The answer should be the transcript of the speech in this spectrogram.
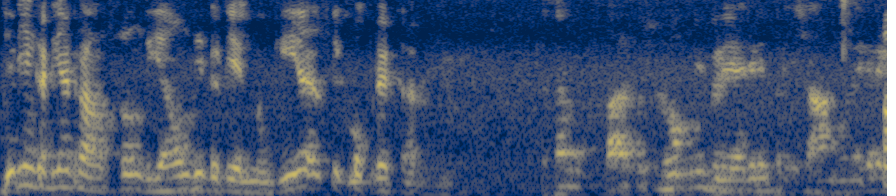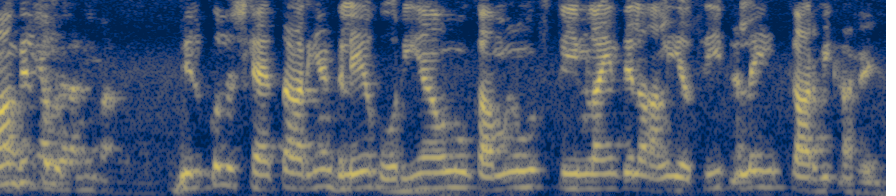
ਜਿਹੜੀਆਂ ਗੱਡੀਆਂ ਟਰਾਂਸਫਰ ਹੁੰਦੀਆਂ ਉਹਨਾਂ ਦੀ ਡਿਟੇਲ ਮੰਗੀ ਹੈ ਅਸੀਂ ਕੋਆਪਰੇਟ ਕਰ ਰਹੇ ਹਾਂ। ਸਾਨੂੰ ਬਾਹਰ ਕੁਝ ਲੋਕ ਵੀ ਮਿਲੇ ਆ ਜਿਹੜੇ ਪਰੇਸ਼ਾਨ ਹੋਣੇ ਜਿਹੜੇ ਹਾਂ, ਬਿਲਕੁਲ। ਬਿਲਕੁਲ ਸ਼ਿਕਾਇਤਾਂ ਆ ਰਹੀਆਂ ਡਿਲੇ ਹੋ ਰਹੀਆਂ ਉਹਨੂੰ ਕੰਮ ਨੂੰ ਸਟ੍ਰੀਮਲਾਈਨ ਤੇ ਲਾਉਣ ਲਈ ਅਸੀਂ ਪਹਿਲਾਂ ਹੀ ਕਾਰਵਾਈ ਕਰ ਰਹੇ ਹਾਂ।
